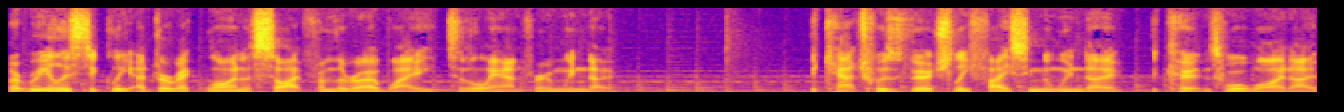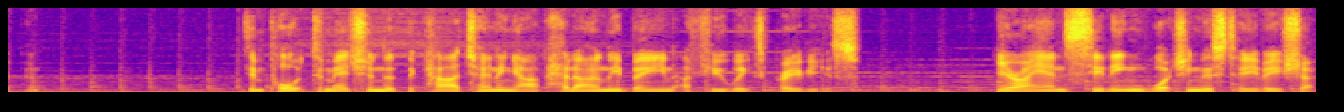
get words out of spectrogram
but realistically, a direct line of sight from the roadway to the lounge room window. The couch was virtually facing the window, the curtains were wide open. It's important to mention that the car turning up had only been a few weeks previous. Here I am sitting watching this TV show.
